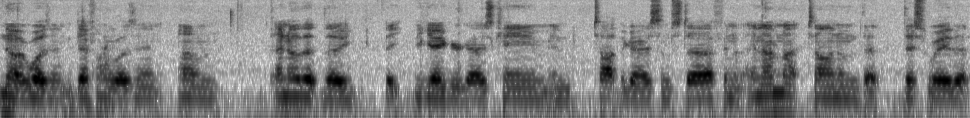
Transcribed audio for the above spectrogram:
no, it wasn't. Definitely wasn't. Um, I know that the, the the Jaeger guys came and taught the guys some stuff, and and I'm not telling them that this way that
